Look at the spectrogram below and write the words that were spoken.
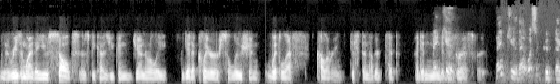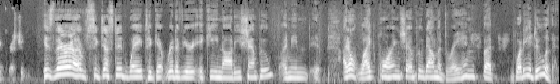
the reason why they use salt is because you can generally get a clearer solution with less coloring. Just another tip. I didn't mean Thank to you. digress, but Thank you. That was a good digression. Is there a suggested way to get rid of your icky, naughty shampoo? I mean, it, I don't like pouring shampoo down the drain, but what do you do with it?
